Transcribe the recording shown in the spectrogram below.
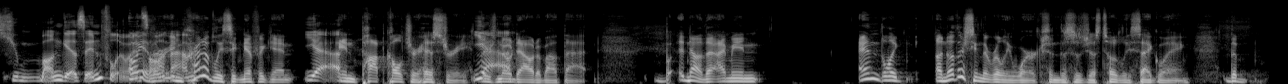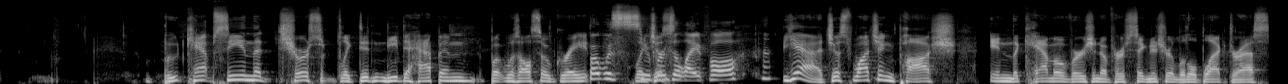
humongous influence. Oh yeah, they're them. incredibly significant Yeah, in pop culture history. There's no doubt about that. But no, that I mean, and like another scene that really works, and this is just totally segueing the boot camp scene that sure like didn't need to happen, but was also great. but was super like, just- delightful. Yeah, just watching Posh in the camo version of her signature little black dress,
